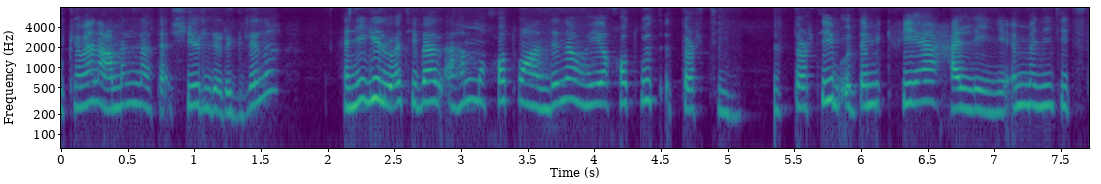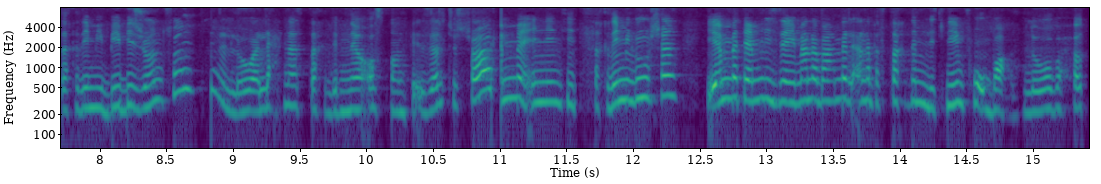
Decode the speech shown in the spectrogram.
وكمان عملنا تقشير لرجلنا. هنيجي دلوقتي بقى لأهم خطوة عندنا وهي خطوة الترطيب. الترطيب قدامك فيها حلين يا إما إن انت تستخدمي Baby Johnson اللي هو اللي إحنا استخدمناه أصلا في إزالة الشعر إما إن انت تستخدمي لوشن يا إما تعملي زي ما أنا بعمل أنا بستخدم الاثنين فوق بعض اللي هو بحط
